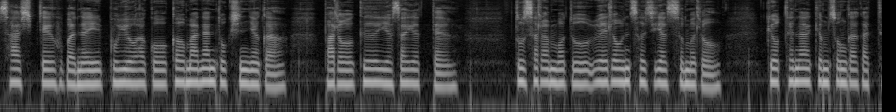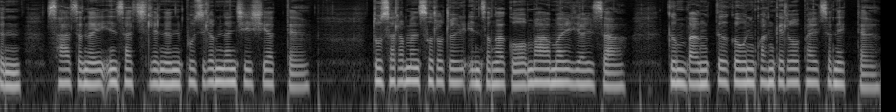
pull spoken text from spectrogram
40대 후반의 부유하고 거만한 독신녀가 바로 그 여자였다. 두 사람 모두 외로운 처지였으므로 교태나 겸손과 같은 사전의 인사치레는 부질없는 짓이었다. 두 사람은 서로를 인정하고 마음을 열자 금방 뜨거운 관계로 발전했다.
